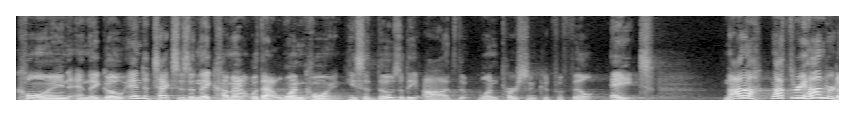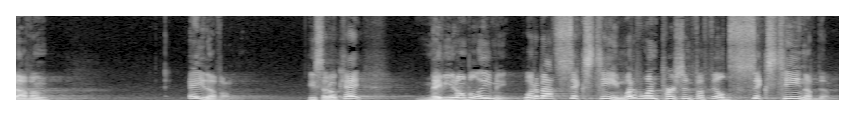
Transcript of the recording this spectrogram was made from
coin and they go into Texas and they come out with that one coin. He said those are the odds that one person could fulfill eight. Not, a, not 300 of them, eight of them. He said, okay, maybe you don't believe me. What about 16? What if one person fulfilled 16 of them?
